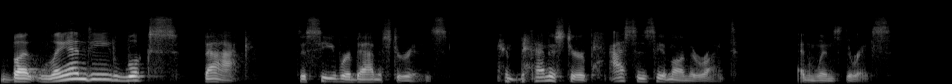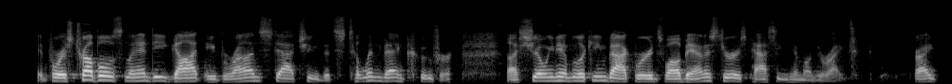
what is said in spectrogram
But Landy looks back to see where Bannister is, and Bannister passes him on the right and wins the race. And for his troubles, Landy got a bronze statue that's still in Vancouver, uh, showing him looking backwards while Bannister is passing him on the right. Right?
